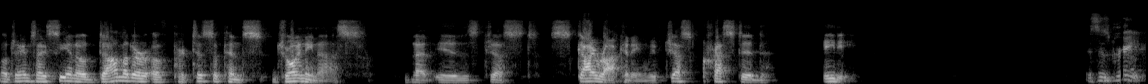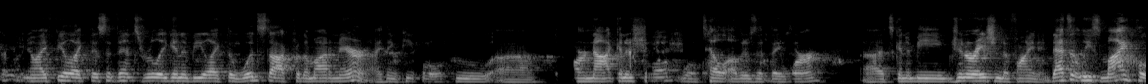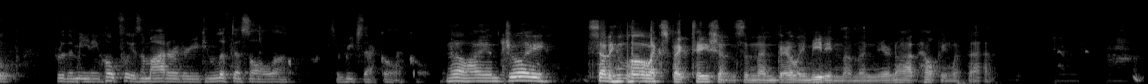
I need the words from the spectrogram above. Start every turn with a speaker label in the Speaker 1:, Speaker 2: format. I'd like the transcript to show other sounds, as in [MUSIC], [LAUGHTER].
Speaker 1: Well, James, I see an odometer of participants joining us that is just skyrocketing. We've just crested 80.
Speaker 2: This is great. You know, I feel like this event's really going to be like the Woodstock for the modern era. I think people who uh, are not going to show up will tell others that they were. Uh, it's going to be generation defining. That's at least my hope for the meeting. Hopefully, as a moderator, you can lift us all up to reach that goal.
Speaker 1: No, I enjoy setting [LAUGHS] low expectations and then barely meeting them, and you're not helping with that. [LAUGHS]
